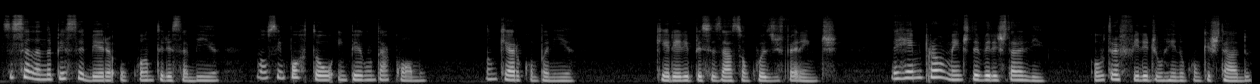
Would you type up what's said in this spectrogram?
Se Selena percebera o quanto ele sabia, não se importou em perguntar como. Não quero companhia. Querer e precisar são coisas diferentes. Neheme provavelmente deveria estar ali, outra filha de um reino conquistado,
